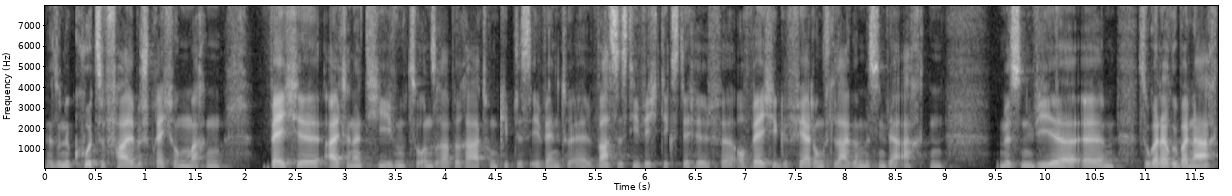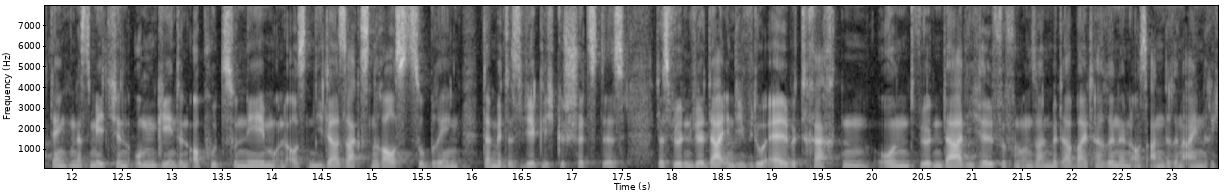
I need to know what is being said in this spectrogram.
also eine kurze Fallbesprechung machen, welche Alternativen zu unserer Beratung gibt es eventuell, was ist die wichtigste Hilfe, auf welche Gefährdungslage müssen wir achten, müssen wir ähm, sogar darüber nachdenken, das Mädchen umgehend in Obhut zu nehmen und aus Niedersachsen rauszubringen, damit es wirklich geschützt ist. Das würden wir da individuell betrachten und würden da die Hilfe von unseren Mitarbeiterinnen aus anderen Einrichtungen.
